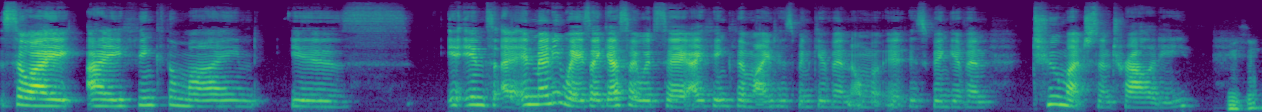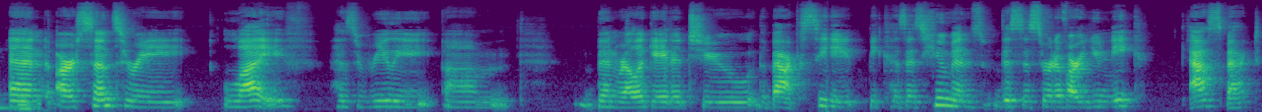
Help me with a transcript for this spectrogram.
yes. so I I think the mind is in in many ways. I guess I would say I think the mind has been given it has been given too much centrality mm-hmm. mm-hmm. and our sensory life has really um, been relegated to the back seat because as humans this is sort of our unique aspect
